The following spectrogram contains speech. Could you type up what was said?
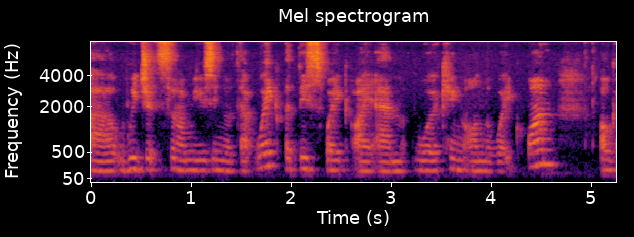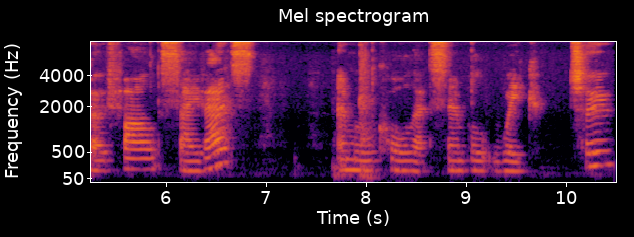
uh, widgets that I'm using of that week, but this week I am working on the week one. I'll go File, Save As, and we'll call that sample week two.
